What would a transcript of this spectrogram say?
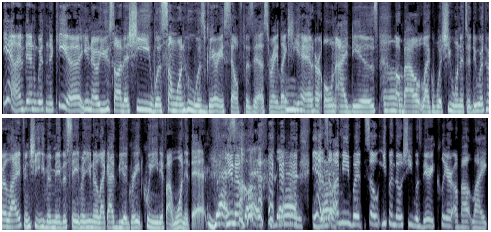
Yeah, and then with Nakia, you know, you saw that she was someone who was very self-possessed, right? Like mm. she had her own ideas mm. about like what she wanted to do with her life, and she even made the statement, you know, like I'd be a great queen if I wanted that. Yes, you know. Yes, yes, yeah. Yes. So I mean, but so even though she was very clear about like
